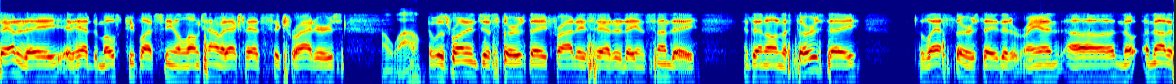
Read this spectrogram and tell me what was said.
Saturday it had the most people I've seen in a long time. It actually had six riders. Oh wow! It was running just Thursday, Friday, Saturday, and Sunday, and then on the Thursday, the last Thursday that it ran, uh, no, not a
